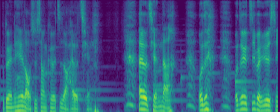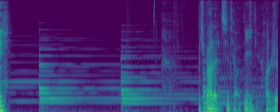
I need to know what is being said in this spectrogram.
不对，那些老师上课至少还有钱，还有钱拿。我这我这个基本月薪，我去把冷气调低一点，好热。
